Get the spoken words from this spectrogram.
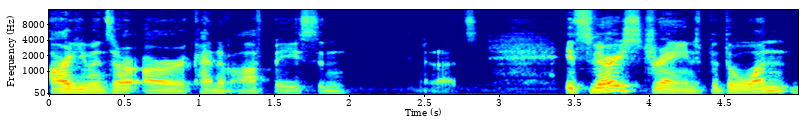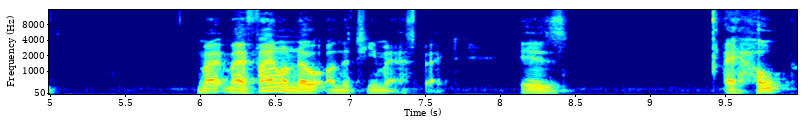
arguments are, are kind of off base and you know, it's it's very strange. But the one my, my final note on the team aspect is I hope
